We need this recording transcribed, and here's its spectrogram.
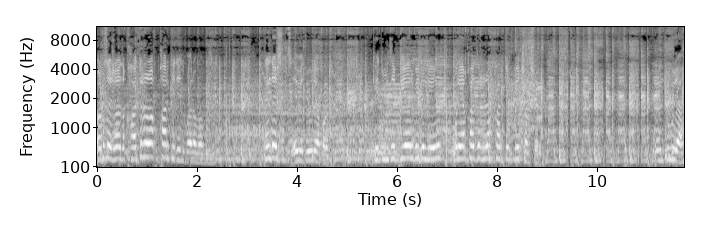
Arkadaşlar hadi kaydırarak park edelim arabamızı. Ne dersiniz? Evet öyle yapalım. Kendimize bir yer belirleyelim. Oraya kaydırarak park etmeye çalışalım. Bence uyar.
